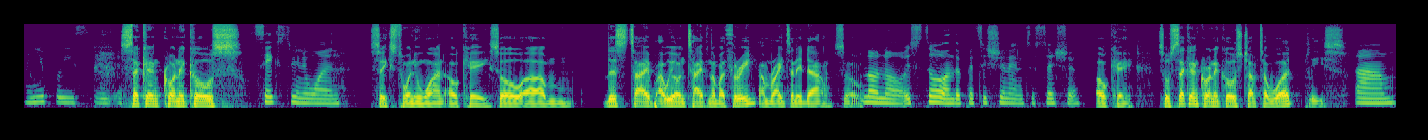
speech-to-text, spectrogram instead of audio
Can you please read Second Chronicles six twenty one? 621. Okay. So um this type are we on type number three? I'm writing it down. So No, no, it's still on the petition and intercession. okay. So Second Chronicles chapter what, please? Um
